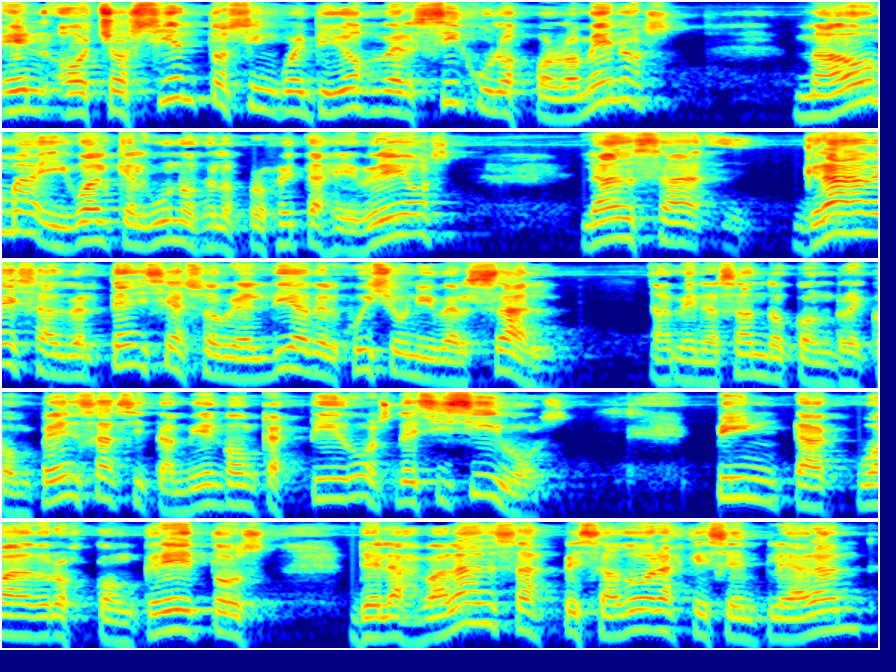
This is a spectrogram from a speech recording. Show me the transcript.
En 852 versículos por lo menos, Mahoma, igual que algunos de los profetas hebreos, lanza graves advertencias sobre el día del juicio universal, amenazando con recompensas y también con castigos decisivos. Pinta cuadros concretos de las balanzas pesadoras que se emplearán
